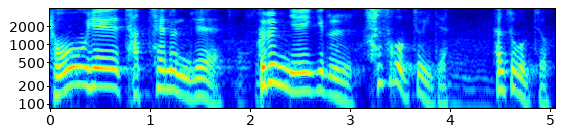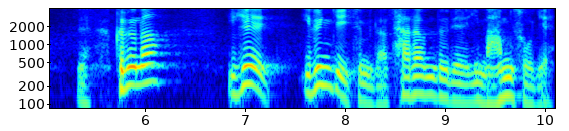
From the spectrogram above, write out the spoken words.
교회 자체는 이제 그런 얘기를 할 수가 없죠, 이제. 할 수가 없죠. 네. 그러나 이게 이런 게 있습니다. 사람들의 이 마음 속에.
